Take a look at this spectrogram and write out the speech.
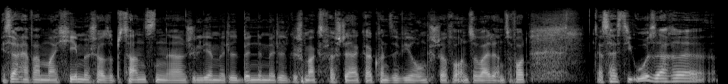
ich sage einfach mal chemischer Substanzen, ja, Geliermittel, Bindemittel, Geschmacksverstärker, Konservierungsstoffe und so weiter und so fort. Das heißt, die Ursache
